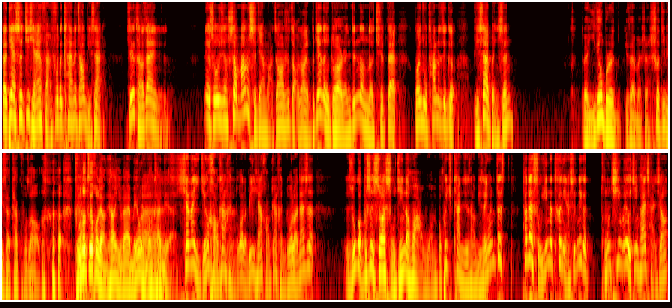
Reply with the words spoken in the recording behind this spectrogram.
在电视机前反复的看那场比赛，其实可能在那个时候像上班时间嘛，正好是早上，也不见得有多少人真正的去在关注他的这个比赛本身。对，一定不是比赛本身，射击比赛太枯燥了，除了最后两枪以外，没有什么看点呃。现在已经好看很多了，比以前好看很多了。但是如果不是说首金的话，我们不会去看这场比赛，因为这他在首金的特点是那个同期没有金牌产生。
